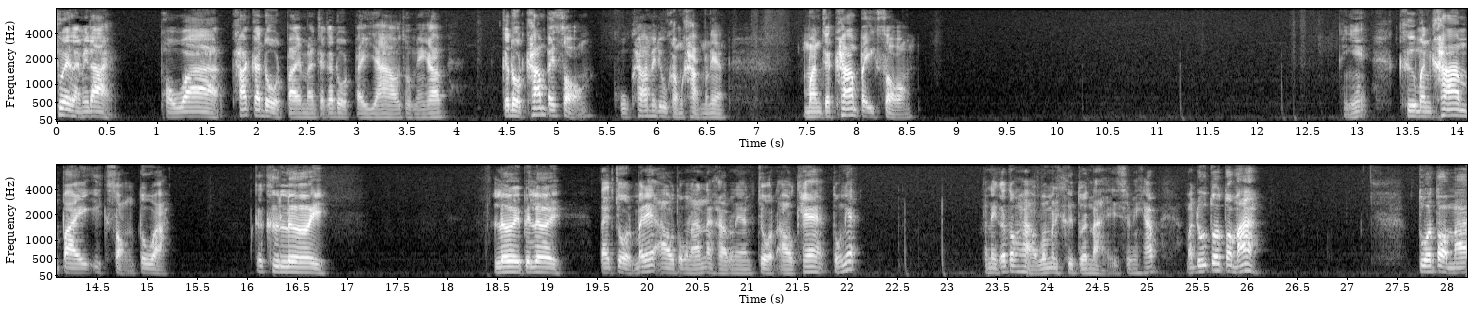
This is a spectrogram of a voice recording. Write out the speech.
ช่วยอะไรไม่ได้ เพราะว่าถ้ากระโดดไปมันจะกระโดดไปยาวถูกไหมครับ กระโดดข้ามไปสองครูข้ามให้ดูคำๆนักเรียนมันจะข้ามไปอีกสองอย่างนี้ยคือมันข้ามไปอีกสองตัว ก็คือเลย เลยไปเลย แต่โจทย์ไม่ได้เอาตรงนั้นนะครับนักเรียนโจทย์เอาแค่ตรงเนี้ย นนี้ก็ต้องหาว่ามันคือตัวไหนใช่ไหมครับ มาดูตัวต่อมา ตัวต่อมา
